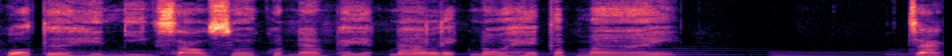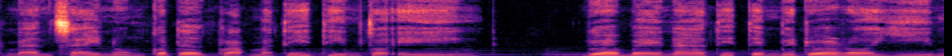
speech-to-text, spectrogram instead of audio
พวกเธอเห็นหญิงสาวสวยคนนั้นพยักหน้าเล็กน้อยให้กับไม้ จากนั้นชายหนุ่มก็เดินกลับมาที่ทีมตัวเอง ด้วยใบหน้าที่เต็มไปด้วยรอยยิ้ม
